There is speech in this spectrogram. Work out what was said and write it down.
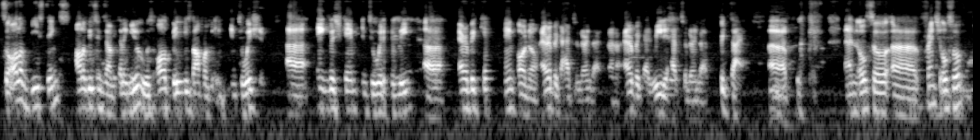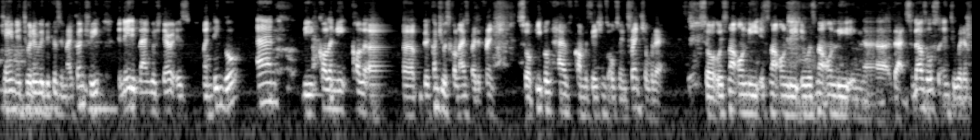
So all of these things all of these things i'm telling you was all based off of intuition. Uh, english came intuitively uh, arabic came oh no arabic i had to learn that. No, no arabic i really had to learn that big time. Uh, and also uh, french also came intuitively because in my country the native language there is mandingo and the colony col- uh, uh, the country was colonized by the French, so people have conversations also in French over there. So it's not only it's not only it was not only in uh, that. So that was also intuitive.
